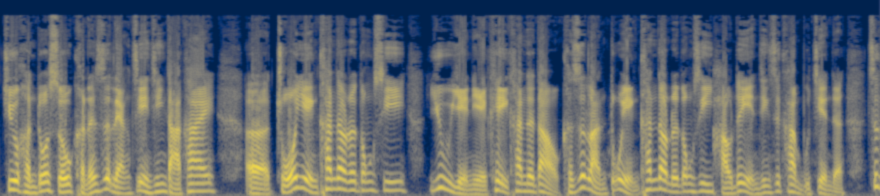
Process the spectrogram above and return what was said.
就很多时候可能是两只眼睛打开，呃，左眼看到的东西，右眼也可以看得到。可是懒惰眼看到的东西，好的眼睛是看不见的。这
